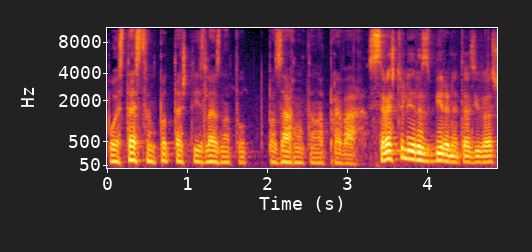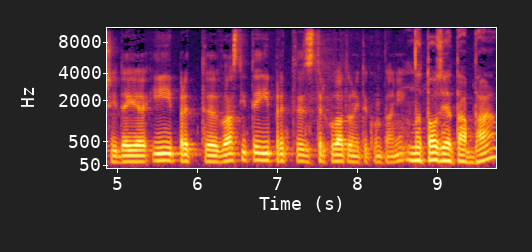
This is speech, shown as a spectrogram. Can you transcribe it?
по естествен път те ще излезнат от пазарната надпревара. Среща ли разбиране тази ваша идея и пред властите, и пред застрахователните компании? На този етап да.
